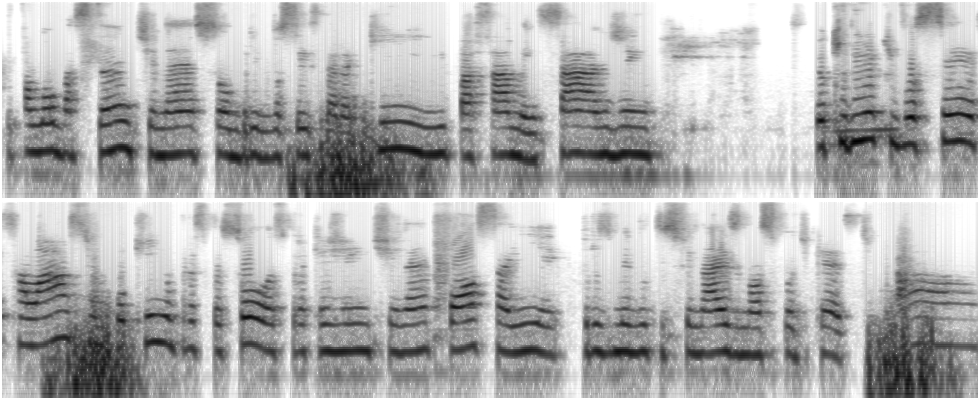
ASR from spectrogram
Você falou bastante, né, sobre você estar aqui, passar a mensagem. Eu queria que você falasse um pouquinho para as pessoas, para que a gente, né, possa ir para os minutos finais do nosso podcast. Ah,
